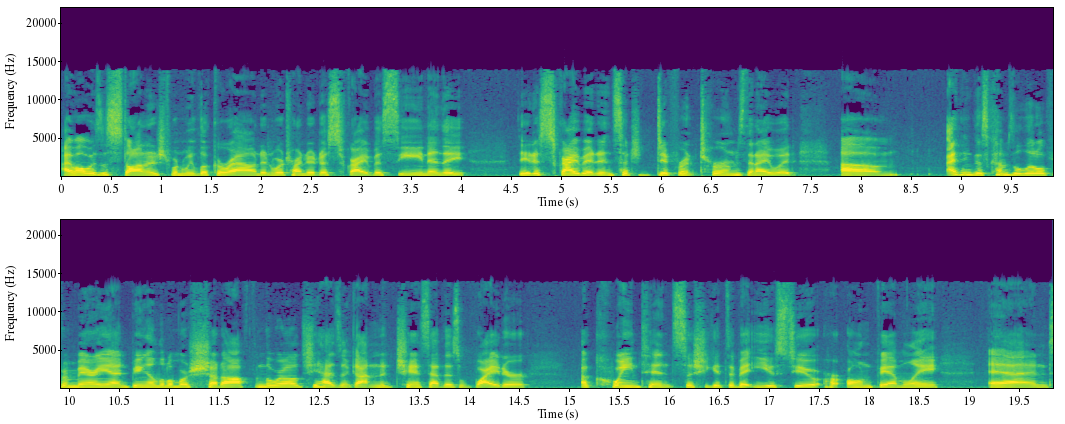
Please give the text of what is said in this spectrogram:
I'm always astonished when we look around and we're trying to describe a scene and they they describe it in such different terms than I would. Um, I think this comes a little from Marianne being a little more shut off from the world. She hasn't gotten a chance to have this wider acquaintance, so she gets a bit used to her own family, and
